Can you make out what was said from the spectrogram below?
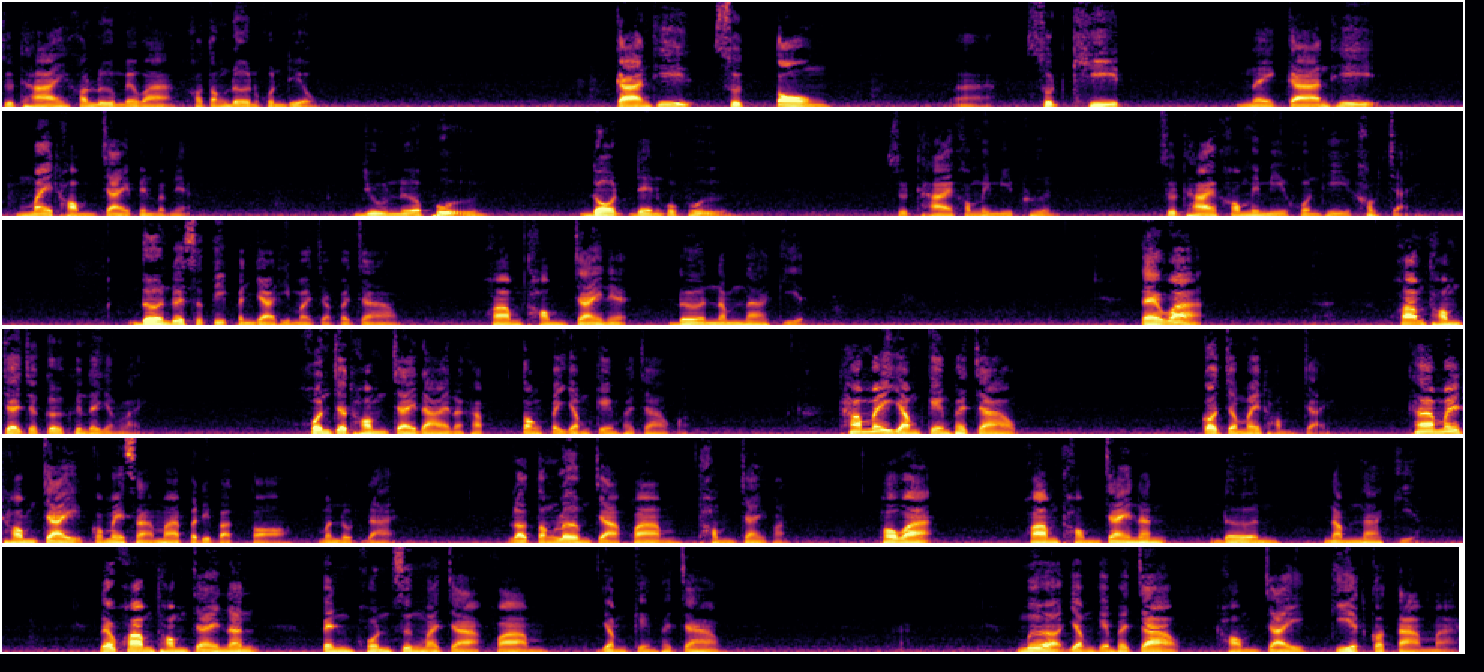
สุดท้ายเขาลืมไปว่าเขาต้องเดินคนเดียว การที่สุดตรงสุดขีดในการที่ไม่ถ่อมใจเป็นแบบเนี้ยอยู่เหนือผู้อื่น โดดเด่นกว่าผู้อื่น สุดท้ายเขาไม่มีเพื่อน สุดท้ายเขาไม่มีคนที่เข้าใจ เดินด้วยสติปัญญาที่มาจากพระเจ้า ความถ่อมใจเนี่ยเดินนำหน้าเกียรติ แต่ว่าความถ่อมใจจะเกิดขึ้นได้อย่างไร คนจะถ่อมใจได้นะครับ ต้องไปยำเกรงพระเจ้าก่อน ถ้าไม่ยำเกรงพระเจ้า ก็จะไม่ถ่อมใจ ถ้าไม่ถ่อมใจก็ไม่สามารถปฏิบัติต่อมนุษย์ได้ เราต้องเริ่มจากความถ่อมใจก่อน เพราะว่าความถ่อมใจนั้นเดินนำหน้าเกียรติ แล้วความถ่อมใจนั้นเป็นผลซึ่งมาจากความยำเกรงพระเจ้า เมื่อยำเกรงพระเจ้าถ่อมใจเกียรติก็ตามมา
